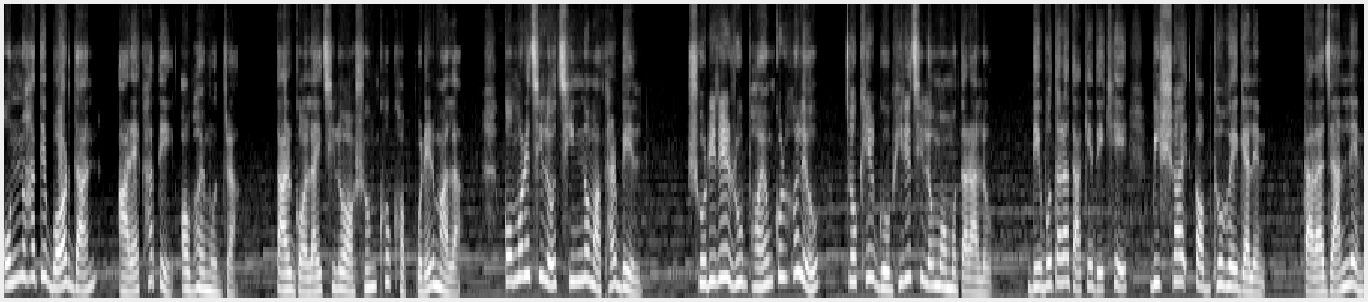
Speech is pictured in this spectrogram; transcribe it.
অন্য হাতে বরদান আর এক হাতে অভয় মুদ্রা তার গলায় ছিল অসংখ্য খপ্পরের মালা, কোমরে ছিল ছিন্ন মাথার বেল্ট। শরীরের রূপ ভয়ঙ্কর হলেও চোখের গভীরে ছিল মমতার আলো। দেবতারা তাকে দেখে বিস্ময় স্তব্ধ হয়ে গেলেন। তারা জানলেন,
